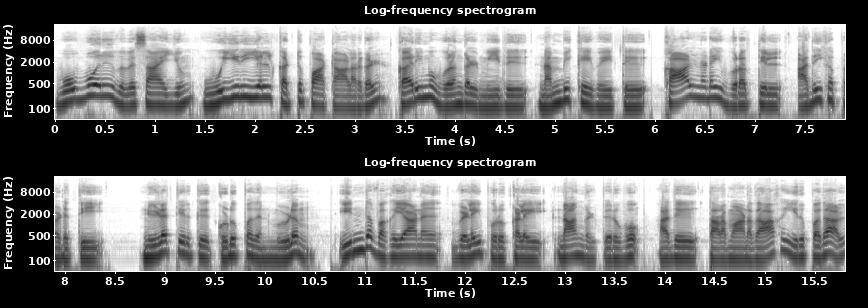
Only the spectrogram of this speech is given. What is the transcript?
ஒவ்வொரு விவசாயியும் உயிரியல் கட்டுப்பாட்டாளர்கள் கரிம உரங்கள் மீது நம்பிக்கை வைத்து கால்நடை உரத்தில் அதிகப்படுத்தி நிலத்திற்கு கொடுப்பதன் மூலம் இந்த வகையான விளைபொருட்களை நாங்கள் பெறுவோம். அது தரமானதாக இருப்பதால்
